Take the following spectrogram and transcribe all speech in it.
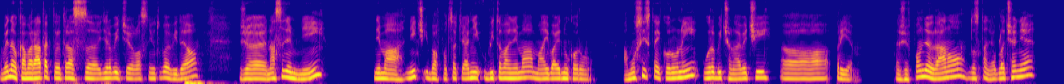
Mám jedného kamaráta, ktorý teraz e, ide robiť e, vlastne YouTube video, že na 7 dní nemá nič, iba v podstate ani ubytovanie nemá, má iba jednu korunu a musí z tej koruny urobiť čo najväčší uh, príjem. Takže v pondelok ráno dostane oblečenie,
